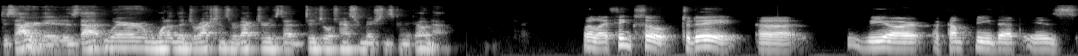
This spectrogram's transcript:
disaggregated. Is that where one of the directions or vectors that digital transformation is going to go now? Well, I think so. Today, uh, we are a company that is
